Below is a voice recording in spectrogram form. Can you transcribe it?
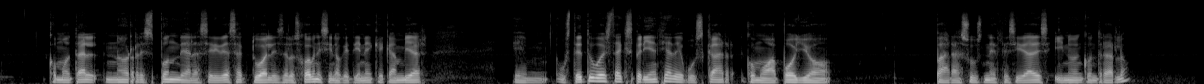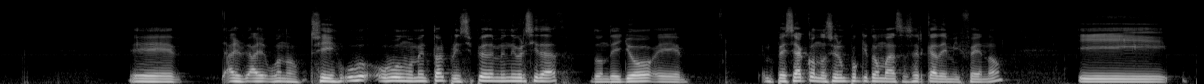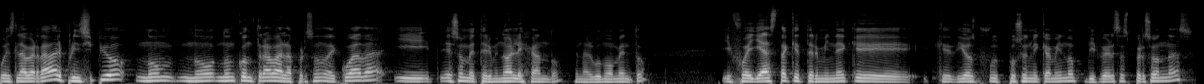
como tal no responde a las heridas actuales de los jóvenes, sino que tiene que cambiar, eh, ¿usted tuvo esta experiencia de buscar como apoyo para sus necesidades y no encontrarlo? Eh, bueno, sí, hubo, hubo, un momento al principio de mi universidad donde yo eh, empecé a conocer un poquito más acerca de mi fe, ¿no? Y pues la verdad al principio no, no, no encontraba a la persona adecuada y eso me terminó alejando en algún momento. Y fue ya hasta que terminé que, que Dios puso en mi camino diversas personas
